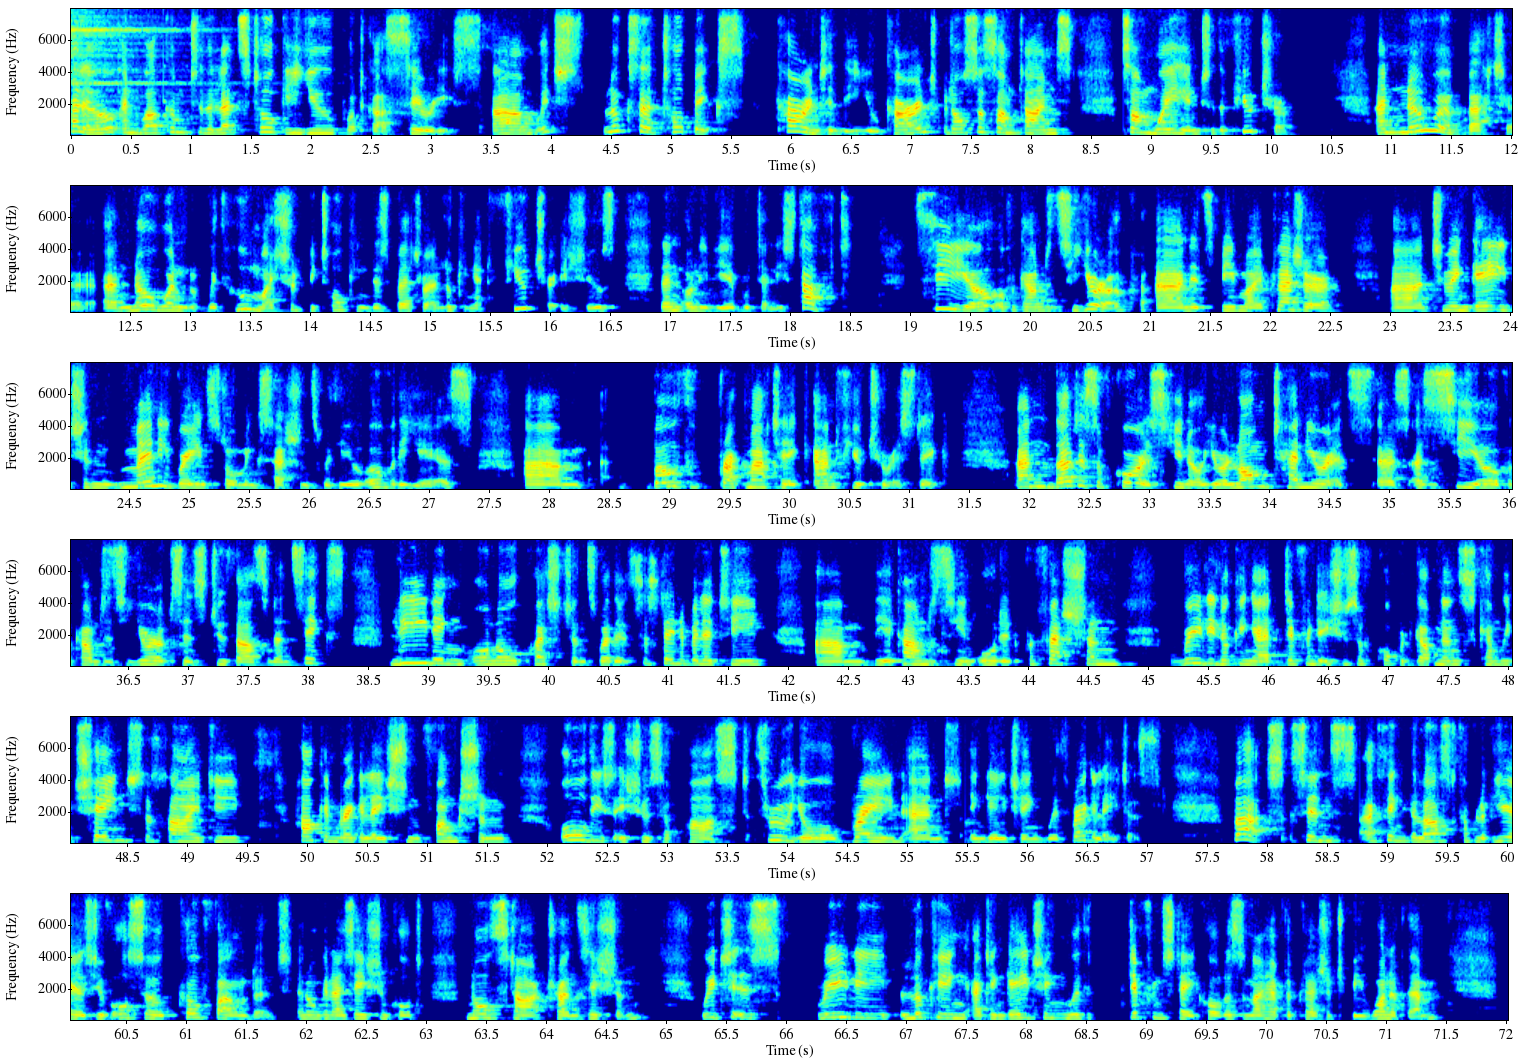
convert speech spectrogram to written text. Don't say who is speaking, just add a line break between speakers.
Hello, and welcome to the Let's Talk EU podcast series, um, which looks at topics current in the EU, current, but also sometimes some way into the future. And nowhere better, and no one with whom I should be talking this better and looking at future issues than Olivier Boutellis-Taft, CEO of Accountancy Europe. And it's been my pleasure uh, to engage in many brainstorming sessions with you over the years, um, both pragmatic and futuristic. And that is, of course, you know, your long tenure as, as, as a CEO of Accountancy Europe since 2006, leading on all questions, whether it's sustainability, um, the accountancy and audit profession, really looking at different issues of corporate governance. Can we change society? How can regulation function? All these issues have passed through your brain and engaging with regulators. But since I think the last couple of years, you've also co founded an organization called North Star Transition, which is really looking at engaging with different stakeholders, and I have the pleasure to be one of them,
